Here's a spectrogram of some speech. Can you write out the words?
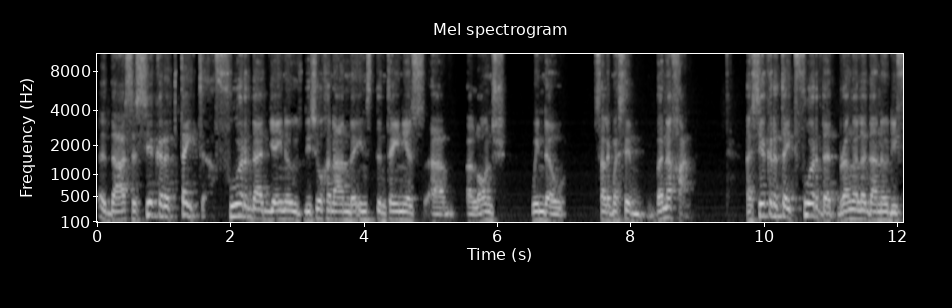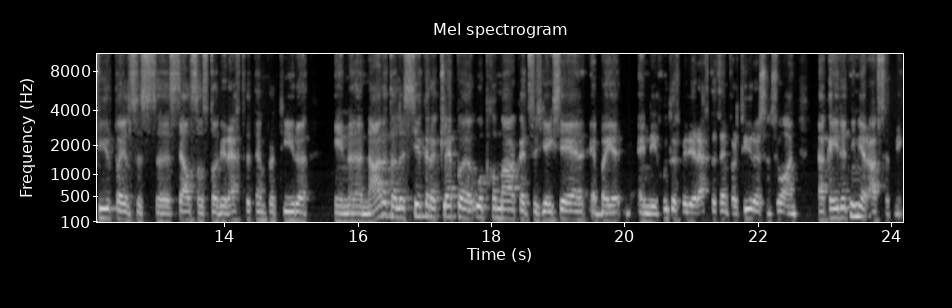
daar's 'n sekere tyd voordat jy nou die sogenaamde instantaneous um launch window sal ek maar sê binne gaan. 'n Sekere tyd voor dit bring hulle dan nou die vuurpyl se stelsels tot die regte temperature en uh, nadat hulle sekere kleppe oopgemaak het soos jy sê uh, by en die goeders by die regte temperature is en so aan, dan kan jy dit nie meer afsit nie.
